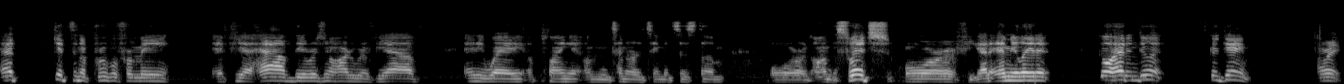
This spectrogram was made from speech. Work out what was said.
that gets an approval from me. If you have the original hardware, if you have any way of playing it on the Nintendo Entertainment System or on the Switch, or if you got to emulate it, go ahead and do it. It's a good game. All right.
